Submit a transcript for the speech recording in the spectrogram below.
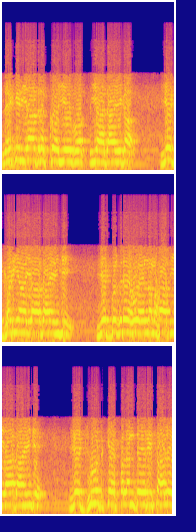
لیکن یاد رکھو، یہ وقت یاد آئے گا۔ یہ گھڑیاں یاد آئیں گی۔ یہ گزرے ہوئے لمحات یاد آئیں گے۔ یہ جھوٹ کے پلندے رسالے،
